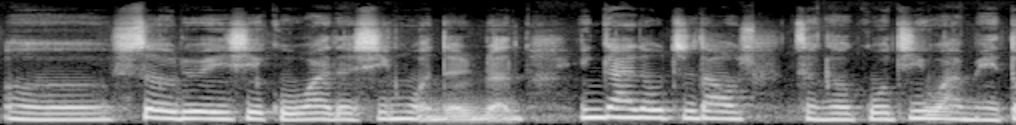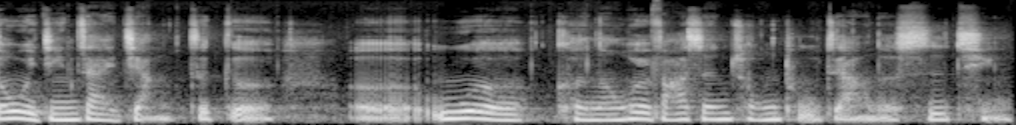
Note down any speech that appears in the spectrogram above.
呃涉略一些国外的新闻的人，应该都知道，整个国际外媒都已经在讲这个呃乌俄可能会发生冲突这样的事情，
